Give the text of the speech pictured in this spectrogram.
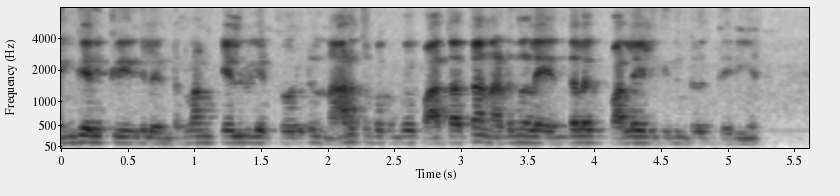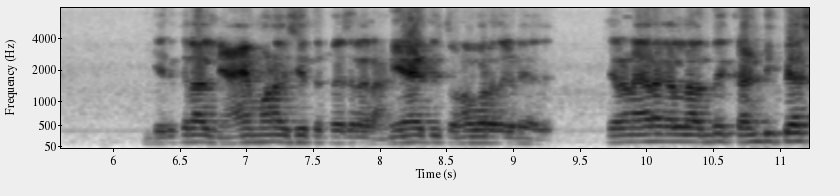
எங்க இருக்கிறீர்கள் என்றெல்லாம் கேள்வி கேட்பவர்கள் நார்த்து பக்கம் போய் பார்த்தா தான் நடுநிலை எந்த அளவுக்கு பல்ல இழுக்குதுன்றது தெரியும். இங்க இருக்கிறால் நியாயமான விஷயத்த பேசுறாரு. அநியாயத்துக்கு துணை போறது கிடையாது. சில நேரங்கள்ல வந்து கண்டி பேச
